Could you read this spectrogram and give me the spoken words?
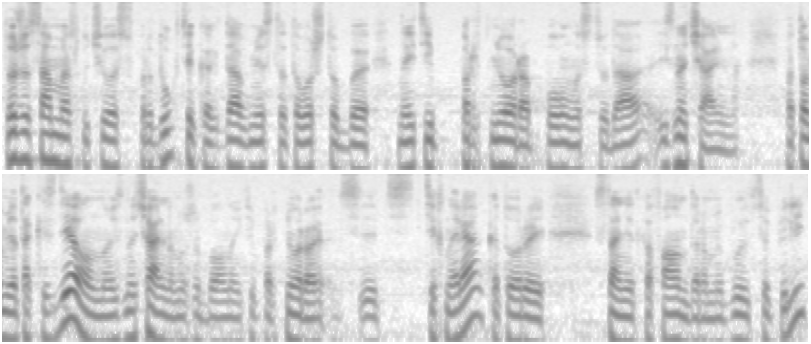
То же самое случилось в продукте, когда вместо того, чтобы найти партнера полностью, да, изначально, потом я так и сделал, но изначально нужно было найти партнера технаря, который станет кофаундером и будет все пилить.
